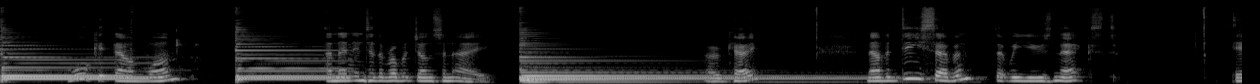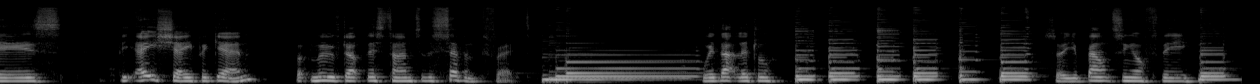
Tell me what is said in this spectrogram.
walk it down one, and then into the Robert Johnson A. Okay. Now the D7 that we use next is the A shape again, but moved up this time to the 7th fret. With that little... So you're bouncing off the and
